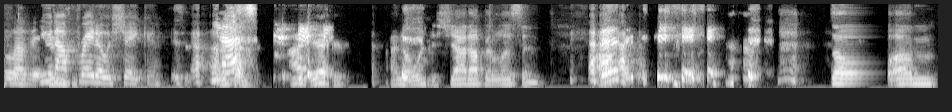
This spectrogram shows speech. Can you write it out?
Love it. Even Alfredo is shaking. Yes. I get it. I know when to shut up and listen. So, um,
